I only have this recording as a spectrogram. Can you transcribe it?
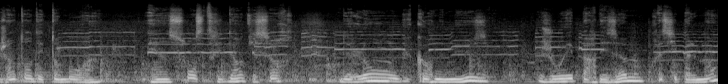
J'entends des tambourins et un son strident qui sort de longues cornemuses, jouées par des hommes principalement.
